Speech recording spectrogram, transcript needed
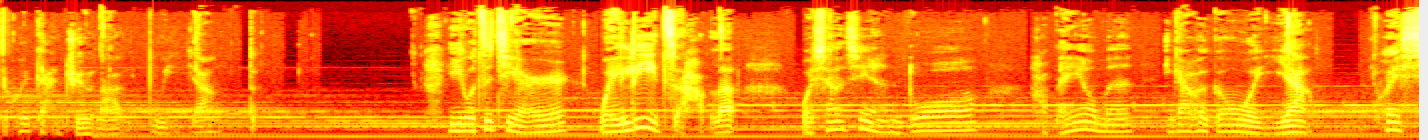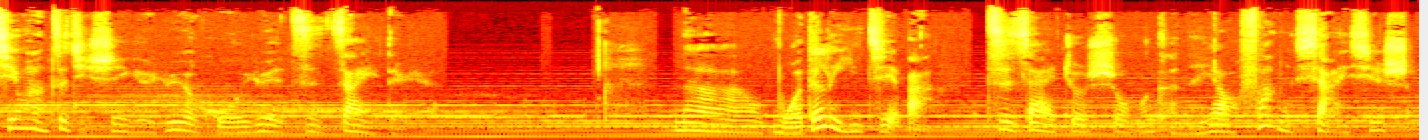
也会感觉有哪里不一样的。以我自己而为例子好了，我相信很多好朋友们应该会跟我一样，会希望自己是一个越活越自在的人。那我的理解吧，自在就是我们可能要放下一些什么，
